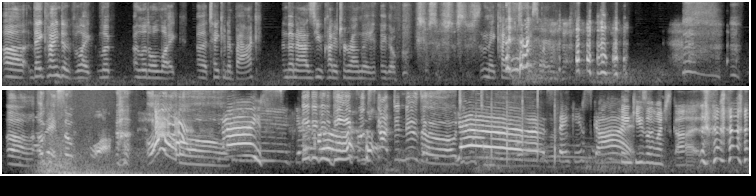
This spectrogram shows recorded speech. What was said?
uh, they kind of like look a little like uh, taken aback, and then as you kind of turn around, they they go and they kind of just whisper. Uh, okay, so Cool. oh, Nice! From Scott Denuzo. Yes! Thank you, Scott. Thank you so much, Scott.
